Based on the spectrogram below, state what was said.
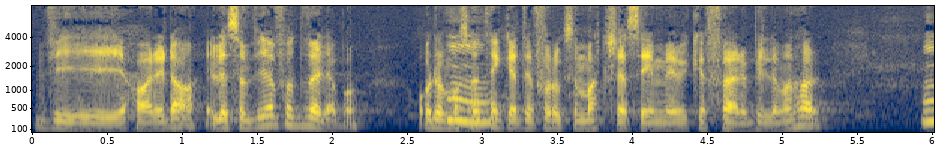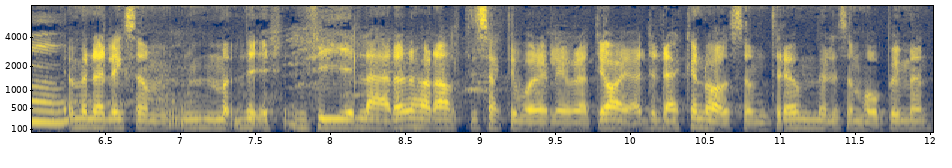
vi har idag, eller som vi har fått välja på. Och då måste mm. man tänka att det får också matcha sig med vilka förebilder man har. Mm. Jag menar liksom, vi, vi, lärare har alltid sagt till våra elever att ja, ja, det där kan du ha som dröm eller som hobby, men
